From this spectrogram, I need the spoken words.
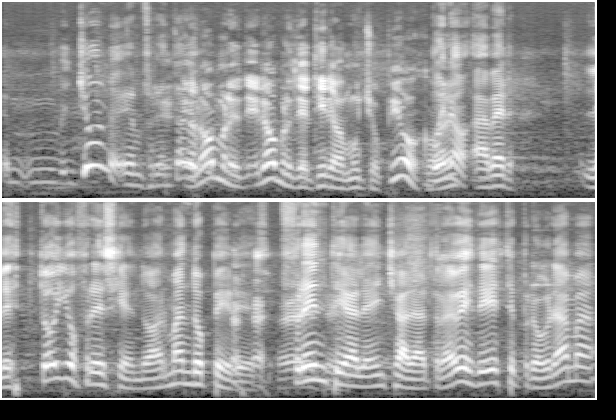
Mm, yo he enfrentado... El hombre, el hombre te tira mucho piojo. Bueno, a ver, le estoy ofreciendo a Armando Pérez, frente a la hinchada, a través de este programa,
